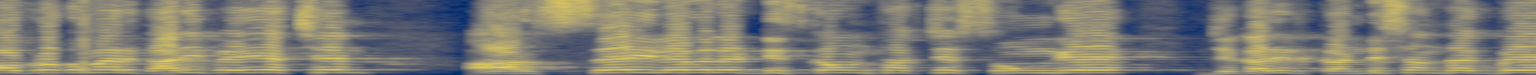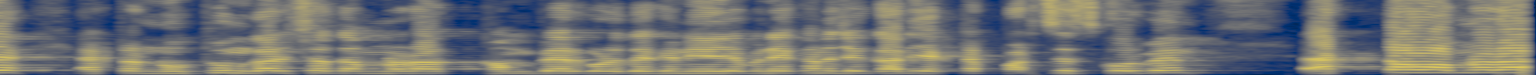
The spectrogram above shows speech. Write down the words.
সব রকমের গাড়ি পেয়ে যাচ্ছেন। আর সেই লেভেলের ডিসকাউন্ট থাকছে সঙ্গে যে গাড়ির কন্ডিশন থাকবে। একটা নতুন গাড়ির সাথে আপনারা কম্পেয়ার করে দেখে নিয়ে যাবেন। এখানে যে গাড়ি একটা পারচেস করবেন, একটাও আপনারা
